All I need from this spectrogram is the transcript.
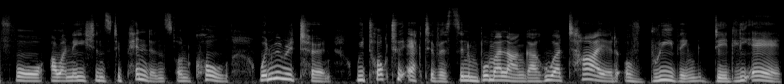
for our nation's dependence on coal. When we return, we talk to activists in Mpumalanga who are tired of breathing deadly air.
